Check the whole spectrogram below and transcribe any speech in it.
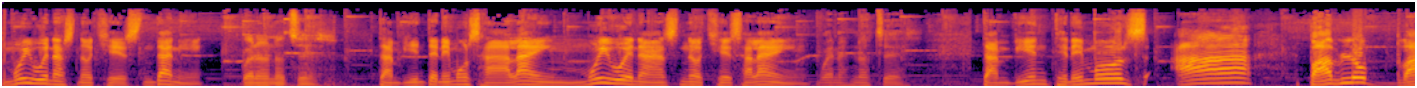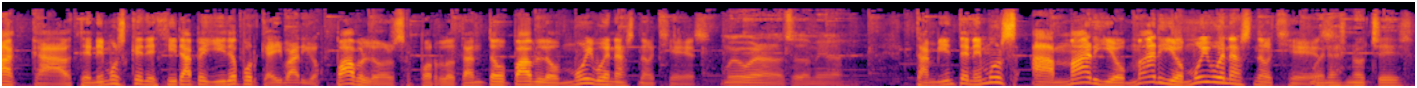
Muy buenas noches, Dani. Buenas noches. También tenemos a Alain. Muy buenas noches, Alain. Buenas noches. También tenemos a Pablo Vaca. Tenemos que decir apellido porque hay varios Pablos. Por lo tanto, Pablo, muy buenas noches. Muy buenas noches. También tenemos a Mario. Mario, muy buenas noches. Buenas noches.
